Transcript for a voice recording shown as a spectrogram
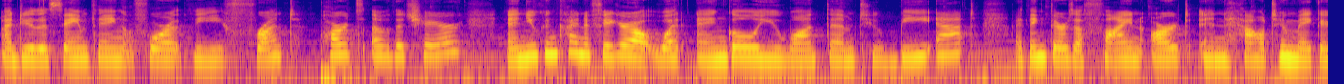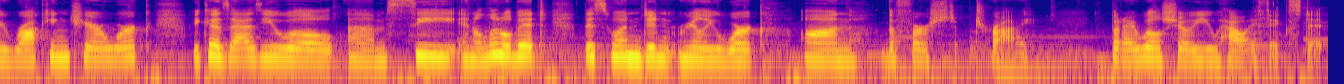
I do the same thing for the front parts of the chair and you can kind of figure out what angle you want them to be at. I think there's a fine art in how to make a rocking chair work because as you will um, see in a little bit, this one didn't really work on the first try, but I will show you how I fixed it.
